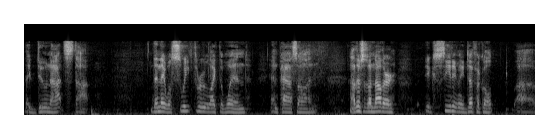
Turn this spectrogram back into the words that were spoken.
They do not stop. Then they will sweep through like the wind and pass on. Now, this is another exceedingly difficult uh,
